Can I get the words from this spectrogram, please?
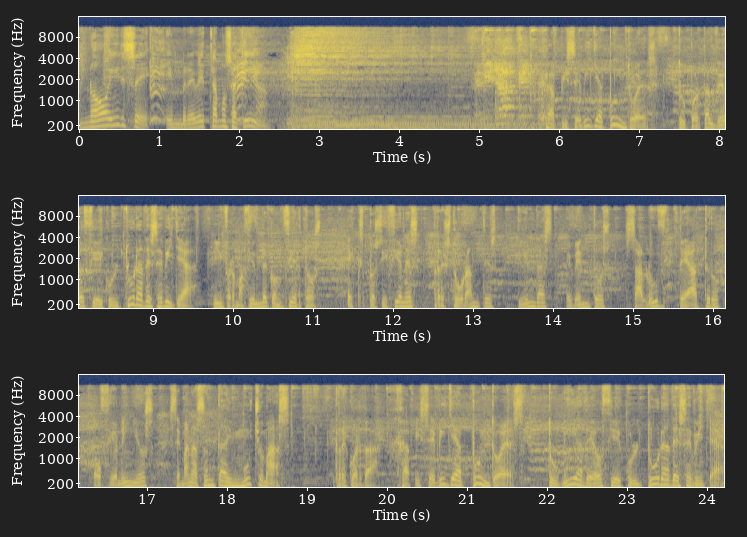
no irse, en breve estamos aquí. happysevilla.es, tu portal de ocio y cultura de Sevilla. Información de conciertos, exposiciones, restaurantes, tiendas, eventos, salud, teatro, ocio niños, Semana Santa y mucho más. Recuerda, happysevilla.es, tu guía de ocio y cultura de Sevilla.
